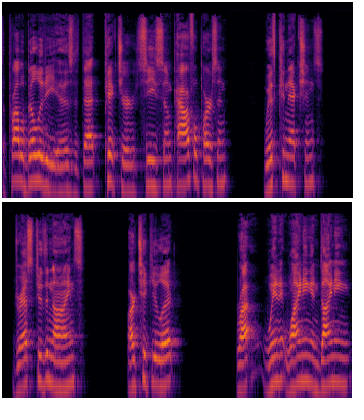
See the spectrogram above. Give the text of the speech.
the probability is that that picture sees some powerful person with connections, dressed to the nines, articulate, wining and dining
